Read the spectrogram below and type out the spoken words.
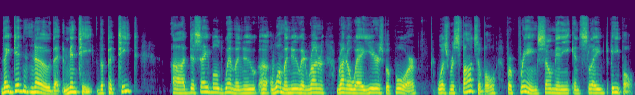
They didn't know that Minty, the petite, uh, disabled woman who, uh, woman who had run, run away years before, was responsible for freeing so many enslaved people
